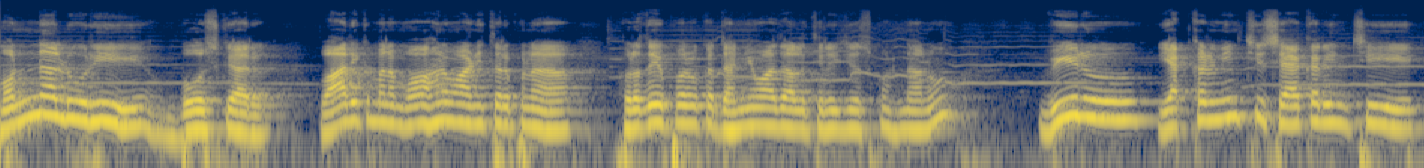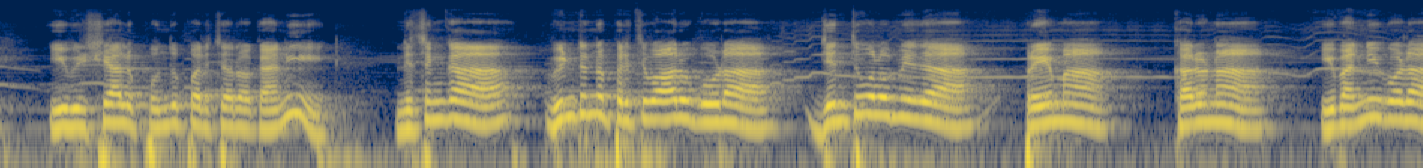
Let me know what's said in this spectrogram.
మొన్నలూరి బోస్ గారు. వారికి మన మోహనవాణి తరపున హృదయపూర్వక ధన్యవాదాలు తెలియజేసుకుంటున్నాను. వీరు ఎక్కడి నుంచి సేకరించి ఈ విషయాలు పొందుపరిచారో కానీ నిజంగా వింటున్న ప్రతివారు కూడా జంతువుల మీద ప్రేమ కరుణ ఇవన్నీ కూడా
